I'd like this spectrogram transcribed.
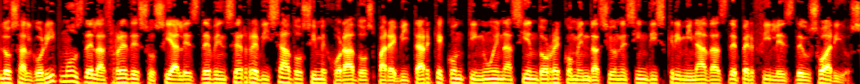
Los algoritmos de las redes sociales deben ser revisados y mejorados para evitar que continúen haciendo recomendaciones indiscriminadas de perfiles de usuarios.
